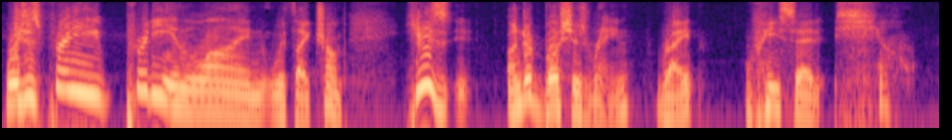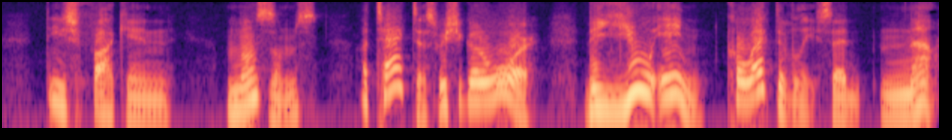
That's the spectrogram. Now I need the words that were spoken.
which is pretty pretty in line with like Trump. Here's under Bush's reign, right? We said, "Yo, these fucking Muslims attacked us. We should go to war." The UN collectively said, "No,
